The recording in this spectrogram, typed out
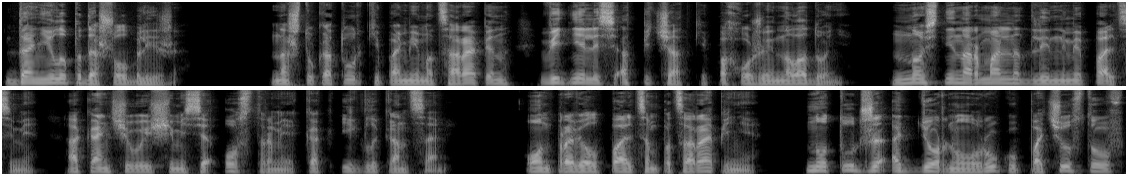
Данила подошел ближе. На штукатурке, помимо царапин, виднелись отпечатки, похожие на ладони но с ненормально длинными пальцами, оканчивающимися острыми, как иглы концами. Он провел пальцем по царапине, но тут же отдернул руку, почувствовав,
